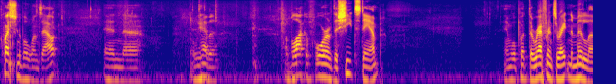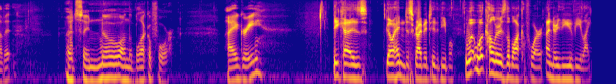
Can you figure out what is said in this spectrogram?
questionable ones out, and uh, we have a a block of four of the sheet stamp, and we'll put the reference right in the middle of it. I'd say no on the block of four. I agree. Because go ahead and describe it to the people. What what color is the block of four under the UV light?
